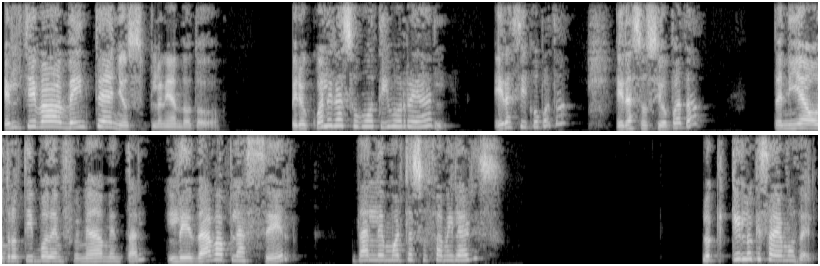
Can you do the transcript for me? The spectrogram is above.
Él llevaba 20 años planeando todo. Pero ¿cuál era su motivo real? ¿Era psicópata? ¿Era sociópata? ¿Tenía otro tipo de enfermedad mental? ¿Le daba placer darle muerte a sus familiares? Lo ¿Qué es lo que sabemos de él?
